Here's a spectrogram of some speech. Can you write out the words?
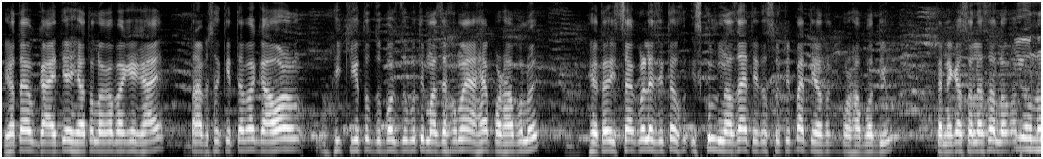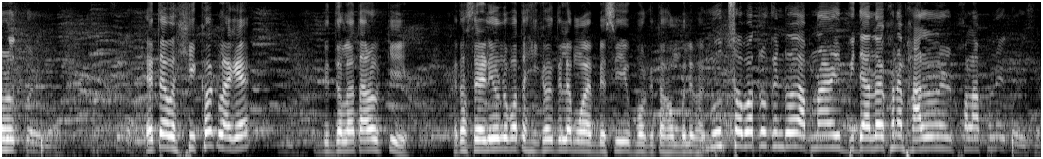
সিহঁতে গাই দিয়ে সিহঁতৰ লগে ভাগে গায়। তাৰপিছত কেতিয়াবা গাঁৱৰ শিক্ষিত যুৱক যুৱতী মাজে সময়ে আহে পঢ়াবলৈ। সিহঁতে ইচ্ছা কৰিলে যেতিয়া স্কুল নাযায় তেতিয়া ছুটি পায় সিহঁতক পঢ়াব দিওঁ। তেনেকৈ চলাইছে লগত। অনুৰোধ কৰিব? এতিয়া শিক্ষক লাগে। বিদ্যালয়ত আৰু কি? এটা শ্ৰেণী অনুপাতে শিক্ষক দিলে মই বেছি উপকৃত হ'ম বুলি ভাবোঁ। উৎসৱতো কিন্তু আপোনাৰ বিদ্যালয়খনে ভাল ফলাফলেই কৰিছে।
